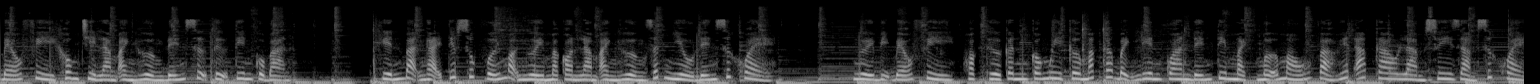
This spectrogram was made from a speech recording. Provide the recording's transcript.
béo phì không chỉ làm ảnh hưởng đến sự tự tin của bạn, khiến bạn ngại tiếp xúc với mọi người mà còn làm ảnh hưởng rất nhiều đến sức khỏe. Người bị béo phì hoặc thừa cân có nguy cơ mắc các bệnh liên quan đến tim mạch, mỡ máu và huyết áp cao làm suy giảm sức khỏe.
